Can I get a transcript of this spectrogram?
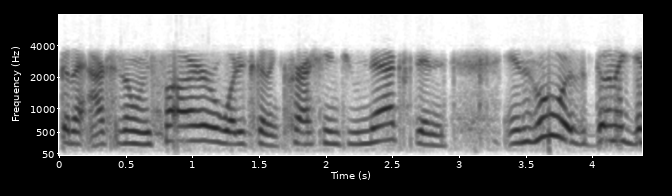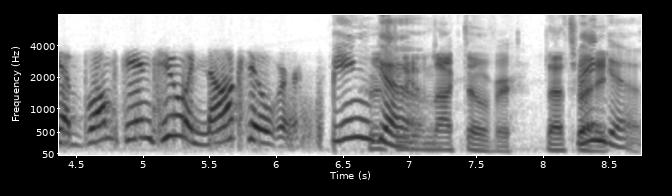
going to accidentally fire, what it's going to crash into next, and and who is going to get bumped into and knocked over. bingo Who's gonna get knocked over? That's right. bingo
